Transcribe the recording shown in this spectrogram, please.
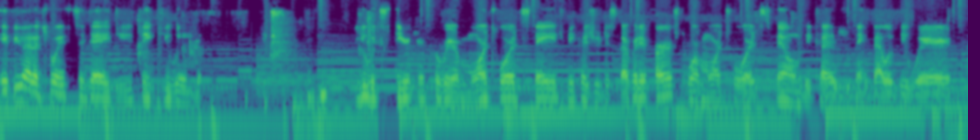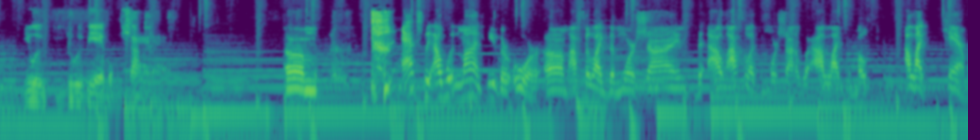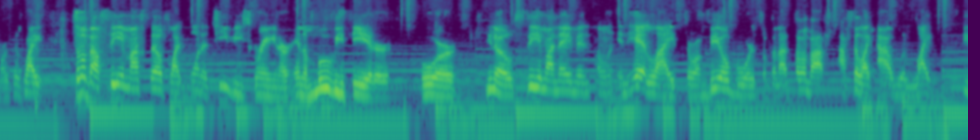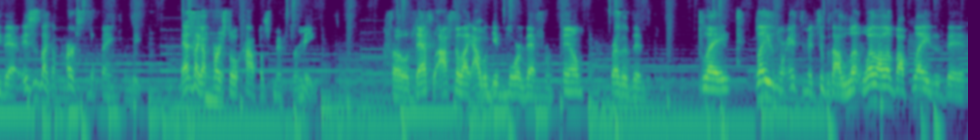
if you had a choice today, do you think you would you would steer your career more towards stage because you discovered it first, or more towards film because you think that would be where you would you would be able to shine at? Um, actually, I wouldn't mind either or. Um, I feel like the more shine, the, I, I feel like the more shine of what I like the most. I like camera because like something about seeing myself like on a TV screen or in a movie theater or you know seeing my name in on, in headlights or on billboards something. I something about I feel like I would like to see that. It's just like a personal thing for me. That's like a mm-hmm. personal accomplishment for me. So that's what I feel like I would get more of that from film rather than play. Play is more intimate too, because I love what I love about plays is that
